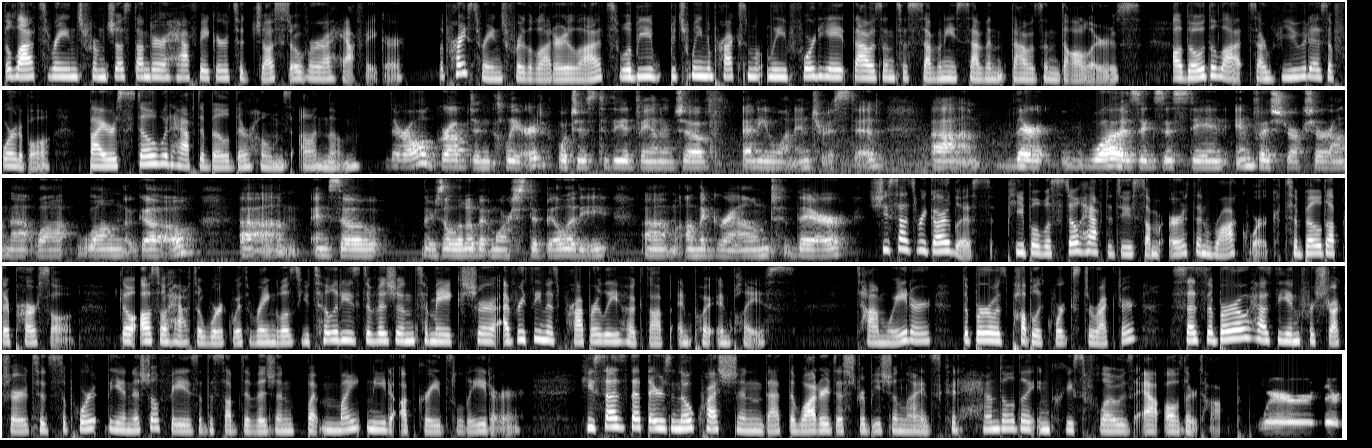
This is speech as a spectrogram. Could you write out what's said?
The lots range from just under a half acre to just over a half acre. The price range for the lottery lots will be between approximately $48,000 to $77,000. Although the lots are viewed as affordable, buyers still would have to build their homes on them. They're all grubbed and cleared, which is to the advantage of anyone interested. Um, there was existing infrastructure on that lot long ago, um, and so there's a little bit more stability um, on the ground there. She says, regardless, people will still have to do some earth and rock work to build up their parcel. They'll also have to work with Wrangell's utilities division to make sure everything is properly hooked up and put in place. Tom Wetor, the borough's public works director, says the borough has the infrastructure to support the initial phase of the subdivision but might need upgrades later. He says that there's no question that the water distribution lines could handle the increased flows at Aldertop.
